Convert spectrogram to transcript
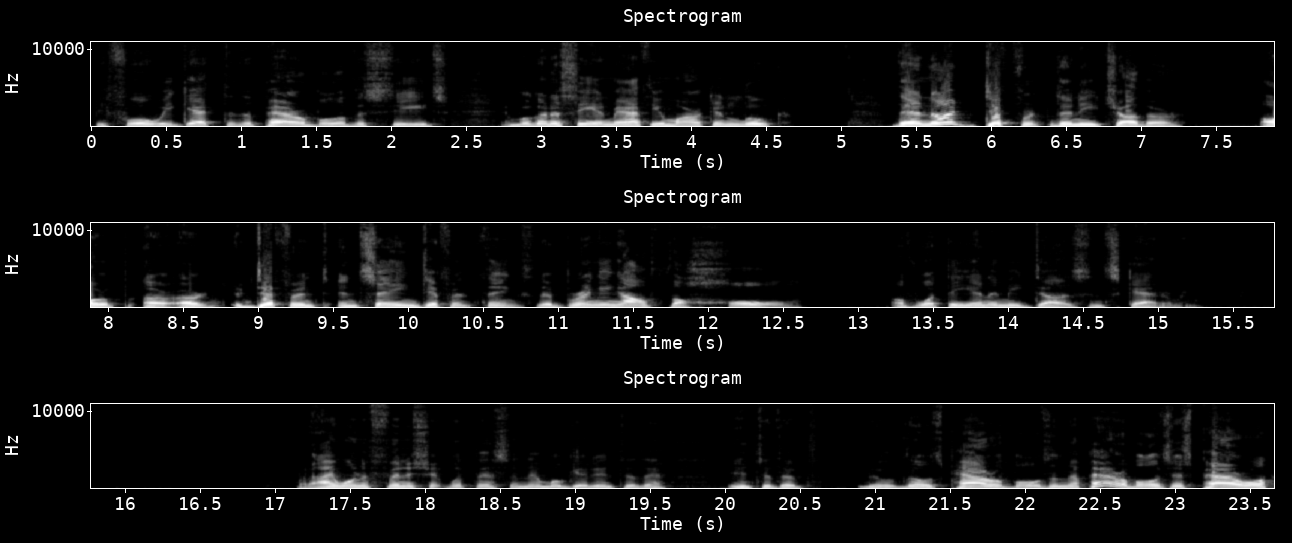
Before we get to the parable of the seeds, and we're going to see in Matthew, Mark, and Luke, they're not different than each other or are different in saying different things. They're bringing out the whole of what the enemy does in scattering. But I want to finish it with this, and then we'll get into the into the, the those parables. And the parable is this parable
